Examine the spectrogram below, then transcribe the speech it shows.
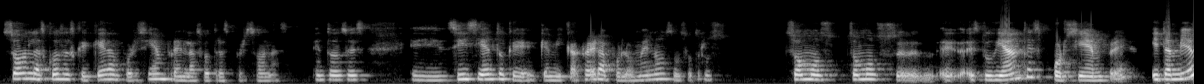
son las cosas que quedan por siempre en las otras personas. Entonces, eh, sí siento que, que, mi carrera, por lo menos, nosotros somos, somos eh, eh, estudiantes por siempre y también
